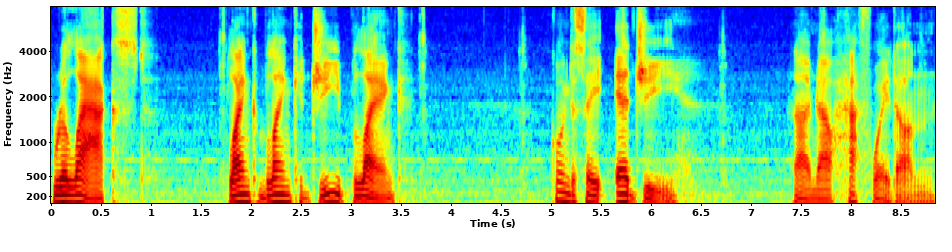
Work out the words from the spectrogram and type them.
relaxed. Blank blank G blank. going to say edgy. I'm now halfway done.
